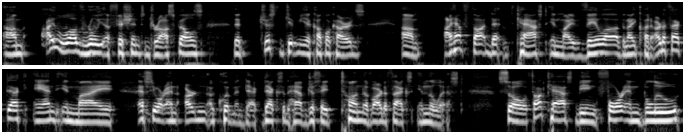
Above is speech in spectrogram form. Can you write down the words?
Um, I love really efficient draw spells that just give me a couple cards. Um, I have Thought de- Cast in my Vela, the Nightclad Artifact deck, and in my SCRN Ardent Equipment deck, decks that have just a ton of artifacts in the list. So Thoughtcast being four and blue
